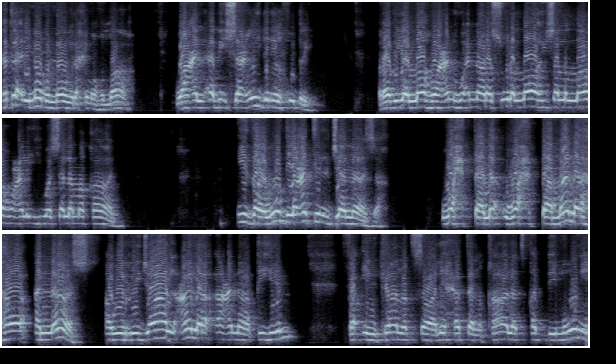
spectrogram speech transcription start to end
Kata Imam Nawawi rahimahullah wa an Abi Sa'id al-Khudri radhiyallahu anhu anna Rasulullah sallallahu alaihi wasallam qala idza wudi'at al-janazah wahtala wahtamalaha an-nas aw ar-rijal ala a'naqihim فإن كانت صالحة قالت قدموني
